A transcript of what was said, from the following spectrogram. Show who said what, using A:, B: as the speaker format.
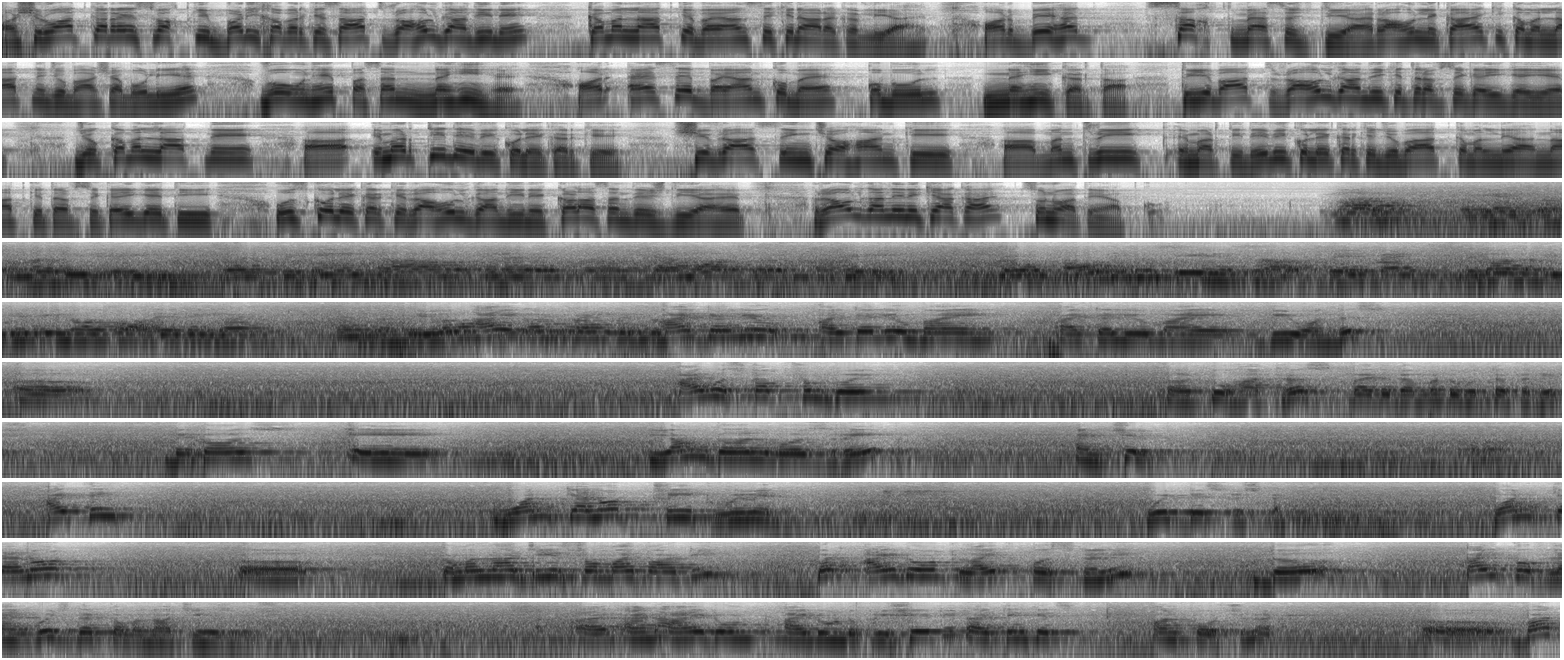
A: और शुरुआत कर रहे हैं इस वक्त की बड़ी खबर के साथ। राहुल गांधी ने कमलनाथ के बयान से किनारा कर लिया है और बेहद सख्त मैसेज दिया है। राहुल ने कहा है कि कमलनाथ ने जो भाषा बोली है वो उन्हें पसंद नहीं है और ऐसे बयान को मैं कबूल नहीं करता। तो ये बात राहुल गांधी की तरफ़ से कही गई है जो कमलनाथ ने इमरती देवी को लेकर के शिवराज सिंह चौहान की आ, मंत्री इमरती देवी को लेकर के जो बात कमलनाथ की तरफ़ से कही गई थी उसको लेकर के राहुल गांधी ने कड़ा संदेश दिया है। राहुल गांधी ने क्या कहा है? सुनवाते हैं आपको।
B: Remark against uh, Imarti Devi was speaking uh, in a uh, canvas uh, meeting. So how do you see his uh, statement? Because the BJP is also alleging that, and your
C: I,
B: good friend Mr.
C: I'll tell you, I'll tell you my, I'll tell you my view on this. Uh, I was stopped from going uh, to Hathras by the government of Uttar Pradesh because a young girl was raped and killed. I think one cannot treat women with disrespect. One cannot uh, Kamalnath is from my party, but I don't like personally the type of language that Kamalnath ji has used. And, and I don't I don't appreciate it. I think it's unfortunate. Uh, but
